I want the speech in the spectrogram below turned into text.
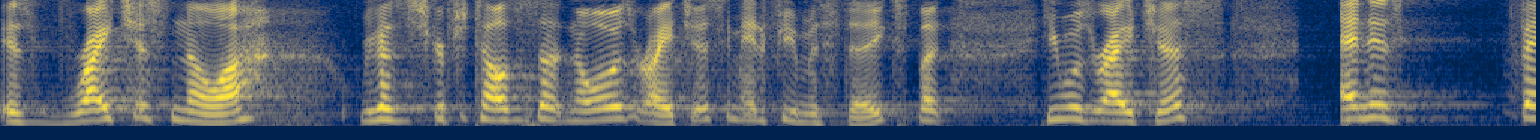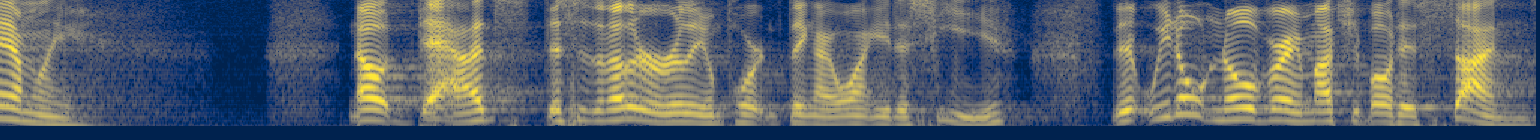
is righteous Noah, because the scripture tells us that Noah was righteous. He made a few mistakes, but he was righteous, and his family. Now, dads, this is another really important thing I want you to see that we don't know very much about his sons.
